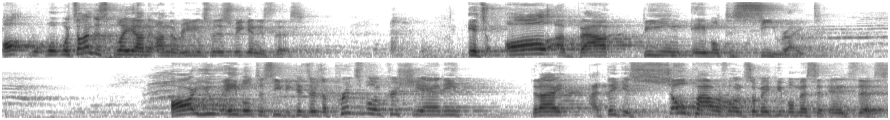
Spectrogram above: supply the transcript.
all, what's on display on the, on the readings for this weekend is this it's all about being able to see right. Are you able to see? Because there's a principle in Christianity that I, I think is so powerful and so many people miss it, and it's this.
